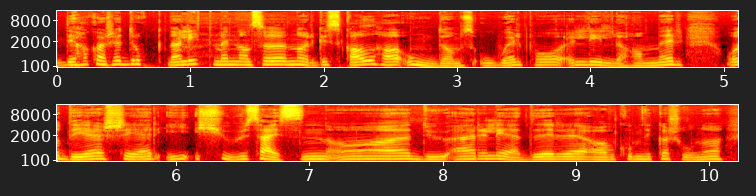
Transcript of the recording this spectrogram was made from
det har kanskje drukna litt, men altså Norge skal ha ungdoms-OL på Lillehammer. Og det skjer i 2016. Og du er leder av kommunikasjon og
